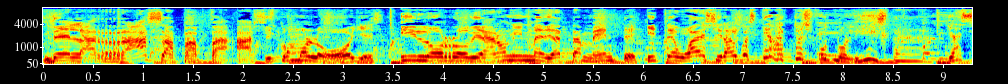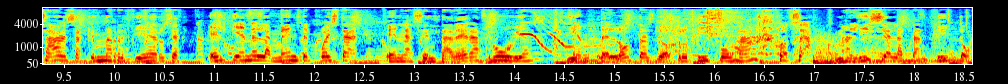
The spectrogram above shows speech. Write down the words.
de la raza, papá, así como lo oyes, y lo rodearon inmediatamente. Y te voy a decir algo, este vato es futbolista, ya sabes a qué me refiero, o sea, él tiene la mente puesta en asentaderas rubias y en pelotas de otro tipo, ¿ah? O sea, malicia la tantito.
